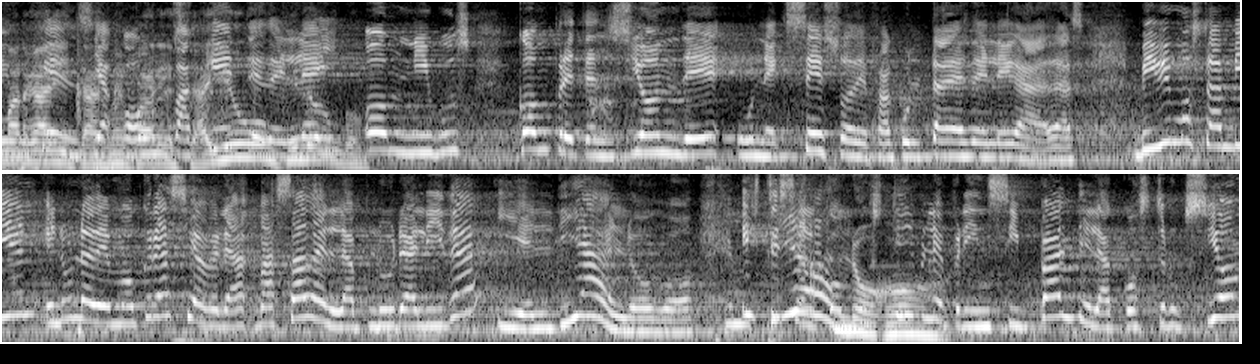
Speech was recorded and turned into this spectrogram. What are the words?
Margarita, me un parece. Hubo paquete un de ley ómnibus con pretensión de un exceso de facultades delegadas. Vivimos también en una democracia basada en la pluralidad y el diálogo. Este es el combustible principal de la construcción construcción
